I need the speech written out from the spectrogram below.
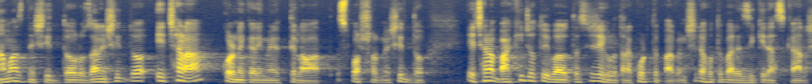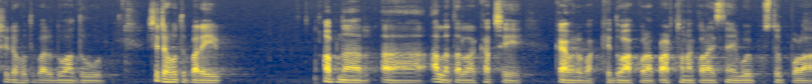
নামাজ নিষিদ্ধ, রোজা নিষিদ্ধ, এছাড়া কোরআনে তেলাওয়াত, স্পর্শ নিষিদ্ধ, এছাড়া বাকি যত ইবাদত আছে সেগুলো তারা করতে পারবেন। সেটা হতে পারে জিকির আসকার সেটা হতে পারে দোয়া দরুদ, সেটা হতে পারে আপনার আল্লাহ তালার কাছে কায়মের বাক্যে দোয়া করা, প্রার্থনা করা, ইসলামী বই পুস্তক পড়া,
